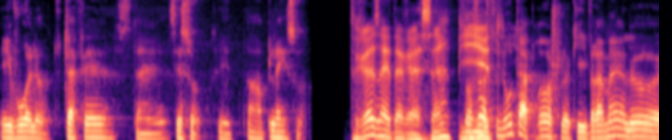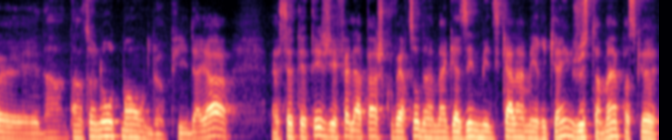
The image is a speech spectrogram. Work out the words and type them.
Et voilà, tout à fait. C'est ça. C'est en plein ça. Très intéressant. Puis... C'est une autre approche là, qui est vraiment là, euh, dans, dans un autre monde. Là. Puis d'ailleurs, euh, cet été, j'ai fait la page couverture d'un magazine médical américain, justement parce que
